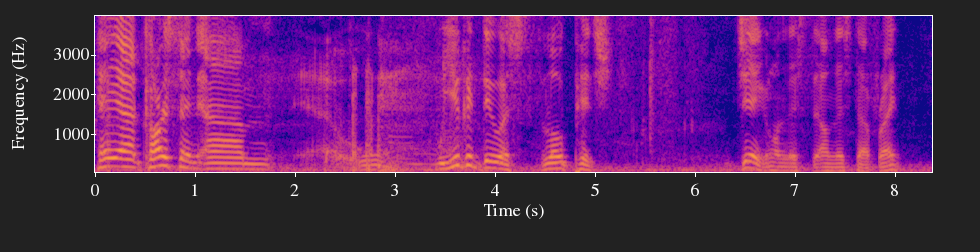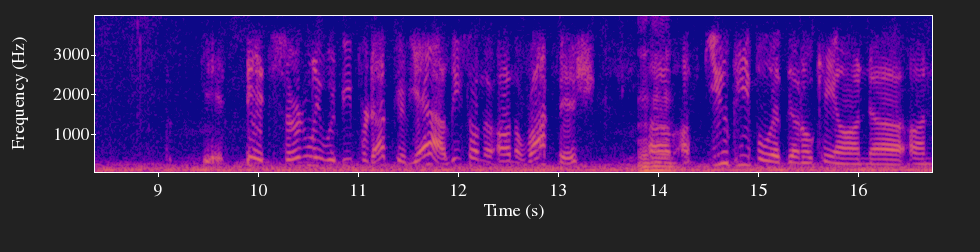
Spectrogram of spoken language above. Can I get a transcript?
Hey, uh, Carson, um, uh, you could do a slow pitch jig on this on this stuff, right? It, it certainly would be productive. Yeah, at least on the on the rockfish. Mhm. Um, a few people have done okay on uh, on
